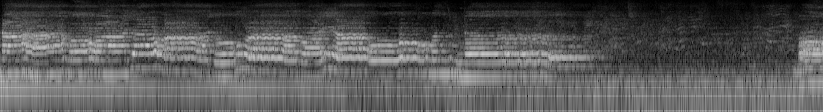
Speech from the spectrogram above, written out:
Nah. Oh.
